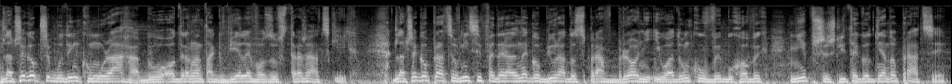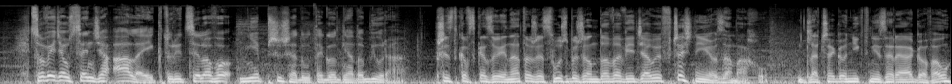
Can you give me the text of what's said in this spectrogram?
Dlaczego przy budynku Muracha było od rana tak wiele wozów strażackich? Dlaczego pracownicy Federalnego Biura do Spraw Broni i Ładunków Wybuchowych nie przyszli tego dnia do pracy? Co wiedział sędzia Alej, który celowo nie przyszedł tego dnia do biura? Wszystko wskazuje na to, że służby rządowe wiedziały wcześniej o zamachu. Dlaczego nikt nie zareagował?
